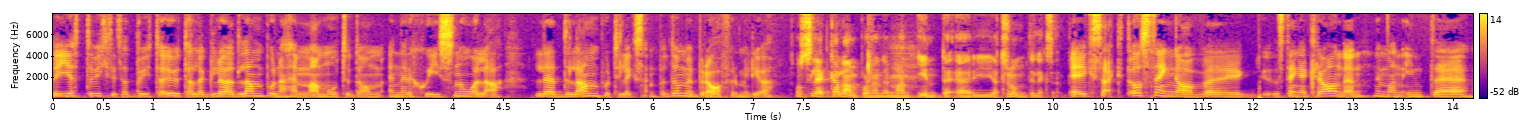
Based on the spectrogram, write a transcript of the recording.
Det är jätteviktigt att byta ut alla glödlamporna hemma mot de energisnåla LED-lampor till exempel. De är bra för miljö. Och släcka lamporna när man inte är i ett rum till exempel. Exakt, och stänga, av, eh, stänga kranen när man inte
